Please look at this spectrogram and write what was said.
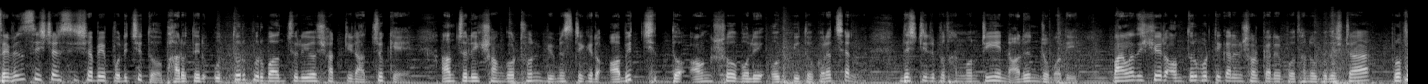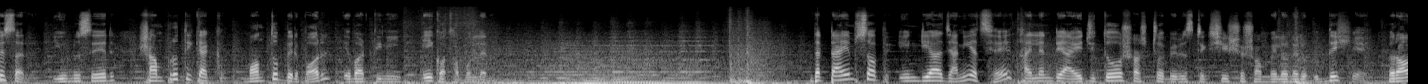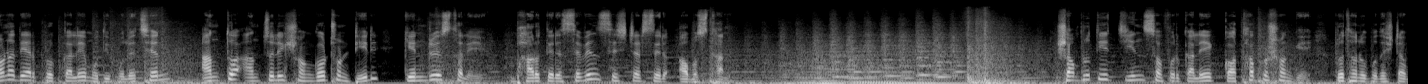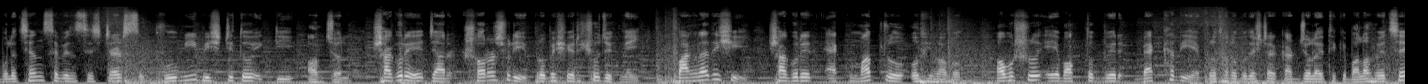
Seven sisters হিসাবে পরিচিত ভারতের উত্তর পূর্বাঞ্চলীয় সাতটি রাজ্যকে আঞ্চলিক সংগঠন বিমস্টেকের অবিচ্ছেদ্য অংশ বলে অভিহিত করেছেন দেশটির প্রধানমন্ত্রী নরেন্দ্র মোদী। বাংলাদেশের অন্তর্বর্তীকালীন সরকারের প্রধান উপদেষ্টা প্রফেসর ইউনুসের সাম্প্রতিক এক মন্তব্যের পর এবার তিনি এই কথা বললেন। দ্য টাইমস অফ ইন্ডিয়া জানিয়েছে, থাইল্যান্ডে আয়োজিত ষষ্ঠ বিমস্টেক শীর্ষ সম্মেলনের উদ্দেশ্যে রওনা দেওয়ার প্রকালে মোদী বলেছেন, আন্ত আঞ্চলিক সংগঠনটির কেন্দ্রস্থলে ভারতের সেভেন সিস্টার্সের অবস্থান। সম্প্রতি চীন সফরকালে কথা প্রসঙ্গে প্রধান উপদেষ্টা বলেছেন, সেভেন সিস্টার্স ভূমি বেষ্টিত একটি অঞ্চল, সাগরে যার সরাসরি প্রবেশের সুযোগ নেই। বাংলাদেশই সাগরের একমাত্র অভিভাবক। অবশ্য এ বক্তব্যের ব্যাখ্যা দিয়ে প্রধান উপদেষ্টার কার্যালয় থেকে বলা হয়েছে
